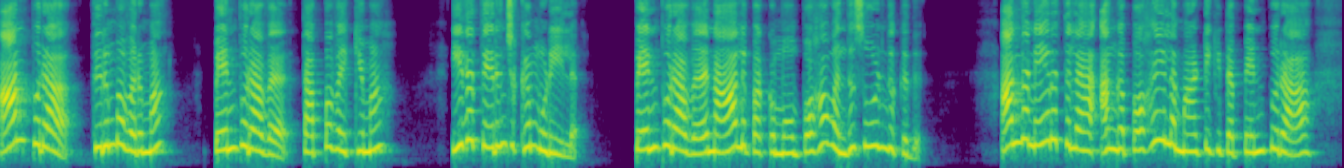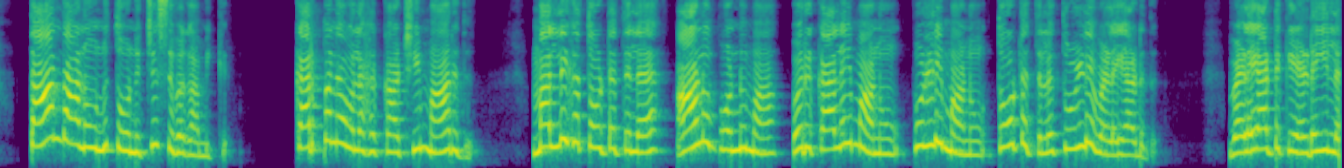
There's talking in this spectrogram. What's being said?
ஆண் புறா திரும்ப வருமா? பெண் புறாவை தப்ப வைக்குமா? இதை தெரிஞ்சுக்க முடியல. பெண் புறாவை நாலு பக்கமும் புகை வந்து சூழ்ந்துக்குது. அந்த நேரத்துல அங்க புகையில மாட்டிக்கிட்ட பெண் புறா தான் தானோன்னு தோணுச்சு சிவகாமிக்கு. கற்பனை உலக காட்சி மாறுது. மல்லிகை தோட்டத்துல ஆணும் பொண்ணுமா ஒரு கலைமானும் புள்ளிமானும் தோட்டத்துல துள்ளி விளையாடுது. விளையாட்டுக்கு இடையில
